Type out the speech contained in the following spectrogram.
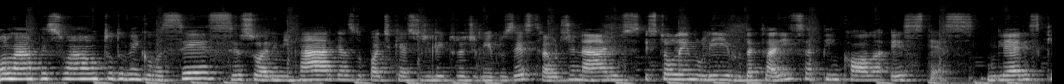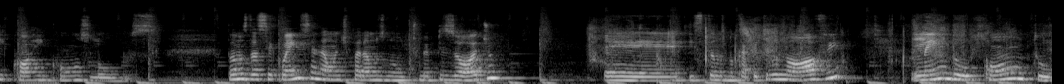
Olá pessoal, tudo bem com vocês? Eu sou Aline Vargas, do podcast de leitura de livros extraordinários. Estou lendo o livro da Clarissa Pincola Estes, Mulheres que Correm com os Lobos. Vamos dar sequência na onde paramos no último episódio. É, estamos no capítulo 9, lendo o conto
